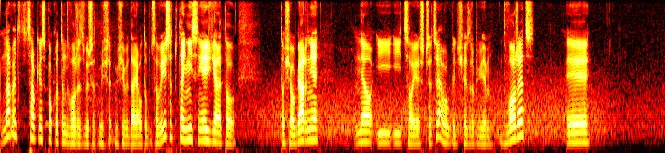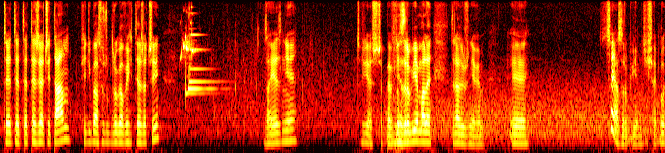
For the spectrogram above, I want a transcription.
nawet całkiem spoko ten dworzec wyszedł, myślę, mi się wydaje, autobusowy. Jeszcze tutaj nic nie jeździ, ale to, to się ogarnie. No i, i co jeszcze? Co ja w ogóle dzisiaj zrobiłem? Dworzec, yy, te, te, te, te rzeczy tam, siedziba służb drogowych i te rzeczy. Zajezdnie. Coś jeszcze pewnie zrobiłem, ale teraz już nie wiem. Yy, co ja zrobiłem dzisiaj? Bo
